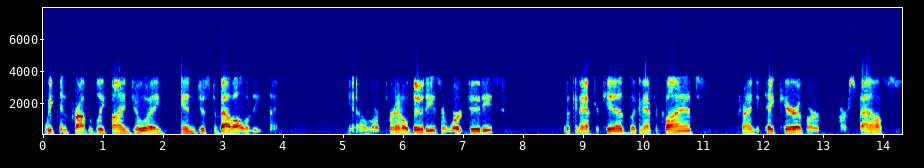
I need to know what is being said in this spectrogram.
we can probably find joy in just about all of these things. You know, our parental duties, our work duties, looking after kids, looking after clients, trying to take care of our, our spouse,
